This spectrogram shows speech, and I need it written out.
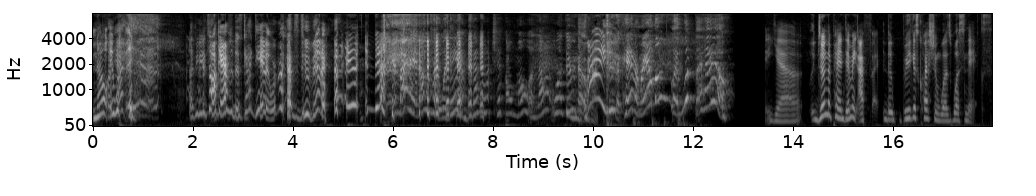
No, it was. like we need to talk after this. God damn it, we're gonna have to do better. In my head, I was like, well, damn, did I not check on Mo a lot while during the right during the panorama? Like, what the hell? Yeah, during the pandemic, I the biggest question was, what's next?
